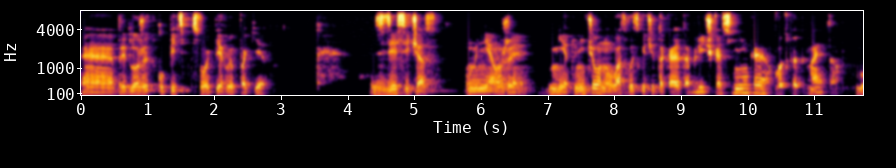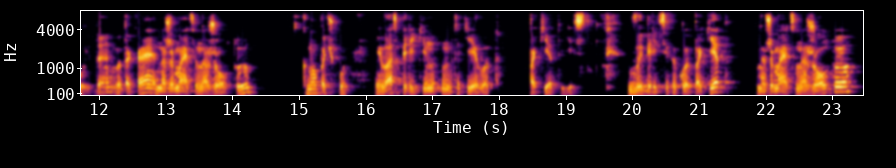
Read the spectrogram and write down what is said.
э, предложит купить свой первый пакет. Здесь сейчас у меня уже нету ничего, но у вас выскочит такая табличка синенькая, вот как на этом будет, да, вот такая, нажимаете на желтую кнопочку, и вас перекинут на такие вот пакеты есть. Выберите какой пакет, нажимаете на желтую,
